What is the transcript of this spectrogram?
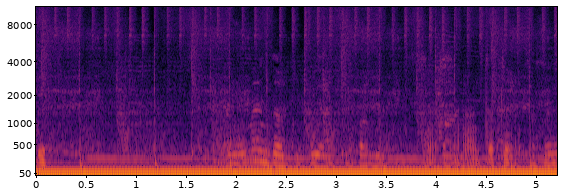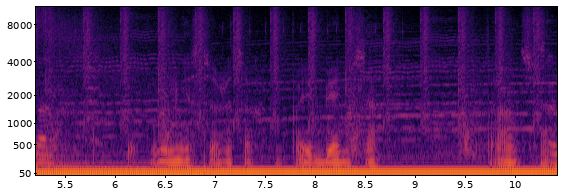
Сіті. А, Тут уже тут, ну, місце вже це поїбенься. Трансфер.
